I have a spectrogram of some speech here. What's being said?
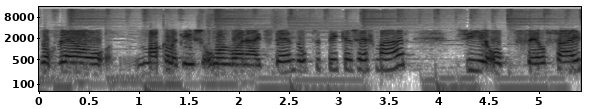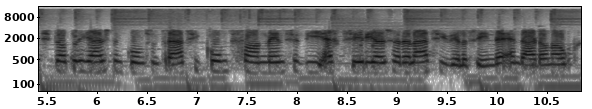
nog wel makkelijk is om een one-night stand op te pikken, zeg maar, zie je op veel sites dat er juist een concentratie komt van mensen die echt serieus een relatie willen vinden en daar dan ook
